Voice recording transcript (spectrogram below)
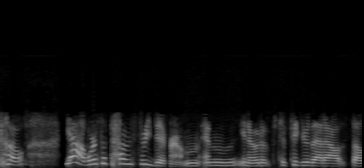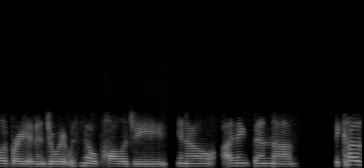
so yeah we're supposed to be different and, you know to to figure that out celebrate it enjoy it with no apology you know i think then um because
